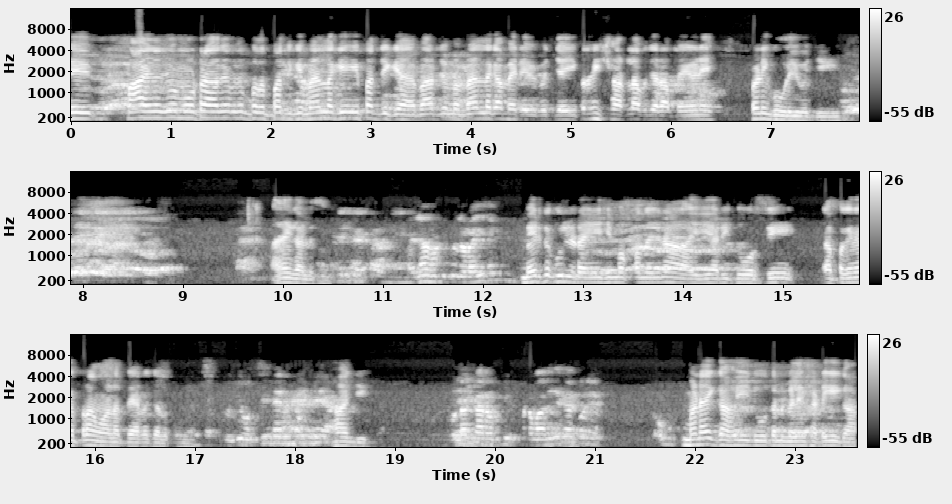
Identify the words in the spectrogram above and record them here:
ਤੇ ਪਾਏ ਜੋ ਮੋਟਰ ਆ ਪਤਾ ਭੱਜ ਕੇ ਬਹਿਣ ਲੱਗੇ ਇਹ ਭੱਜ ਗਿਆ ਬਾਹਰ ਜੋ ਮੈਂ ਬਹਿਣ ਲੱਗਾ ਮੇਰੇ ਵੀ ਵੱਜਿਆ ਜੀ ਪਤਾ ਨਹੀਂ ਛਾਟਲਾ ਵਿਚਾਰਾ ਪਏ ਨੇ ਪਣੀ ਗੋਲੀ ਵੱਜੀ। ਐਂ ਗੱਲ ਸੀ। ਪਹਿਲਾਂ ਤੁਹਾਡੀ ਕੋਈ ਲੜਾਈ ਨਹੀਂ? ਮੇਰੀ ਤਾਂ ਕੋਈ ਲੜਾਈ ਨਹੀਂ ਸੀ ਮੈਂ ਪੰਜ ਦੇ ਨਾਲ ਆਈ ਯਾਰੀ ਦੌਰ ਤੇ। ਆਪਾਂ ਕਹਿੰਦੇ ਭਰਾਵਾਂ ਨਾਲ ਪਿਆਰ ਗੱਲ ਕੋਈ ਤੁਸੀਂ ਉੱਥੇ ਹੀ ਰਹਿੰਦੇ ਹਾਂਜੀ। ਉਹਦਾ ਘਰ ਉੱਥੇ ਪਟਵਾਰੀ ਦੇ ਘਰ ਕੋਲੇ? ਮੜਾ ਗਾਂ ਹੋਈ ਦੋ ਤਿੰਨ ਗਲੇ ਛੱਡ ਗਈ ਗਾਂ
